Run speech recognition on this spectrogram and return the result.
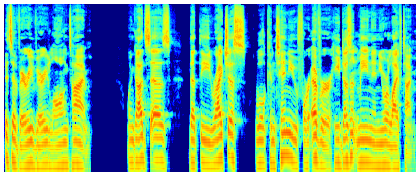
It's a very, very long time. When God says that the righteous will continue forever, he doesn't mean in your lifetime.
